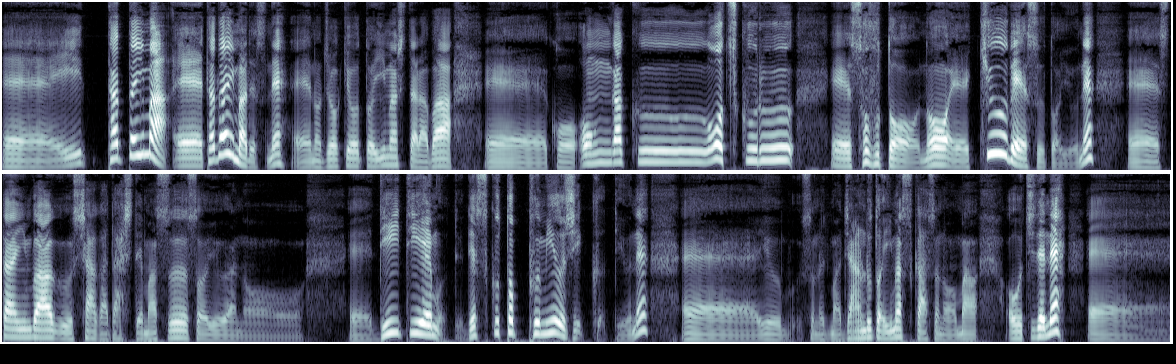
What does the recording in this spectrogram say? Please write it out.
えー、たった今、えー、ただいまですね、えー、の状況と言いましたらば、えー、こう、音楽を作る、えソフトの、え Cubase というね、え Steinberg 社が出してます、そういうあのえ、DTM ってデスクトップミュージックっていうね、え、いう、その、まあ、ジャンルといいますか、その、まあ、お家でね、え、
